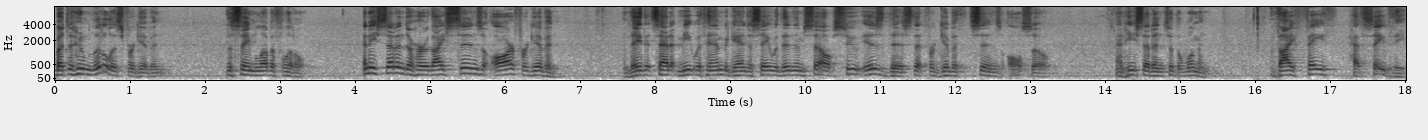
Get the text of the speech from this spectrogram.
But to whom little is forgiven, the same loveth little. And he said unto her, Thy sins are forgiven. And they that sat at meat with him began to say within themselves, Who is this that forgiveth sins also? And he said unto the woman, Thy faith hath saved thee.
